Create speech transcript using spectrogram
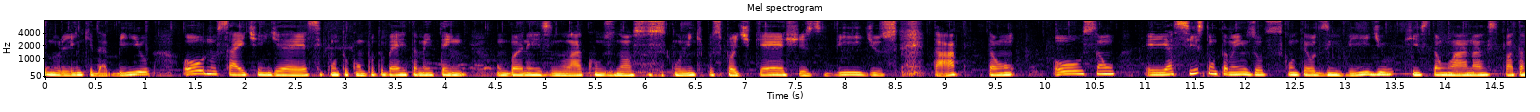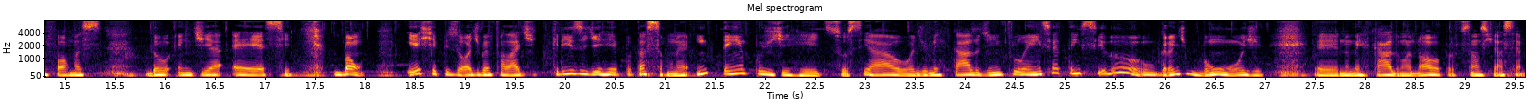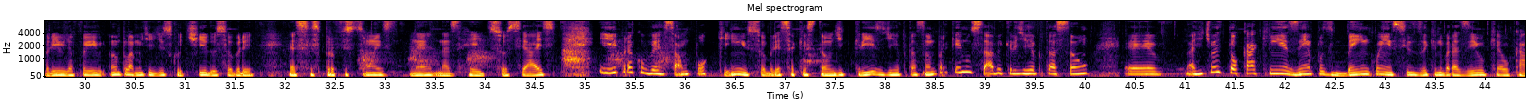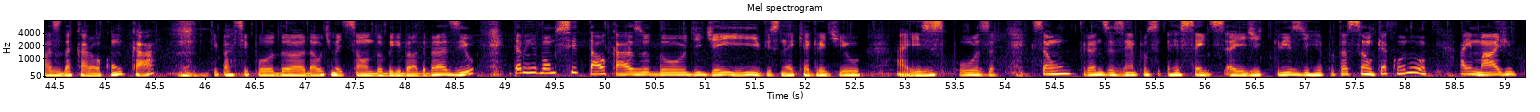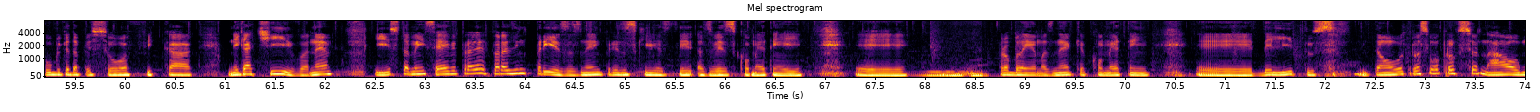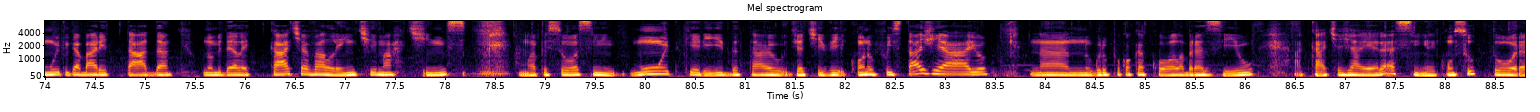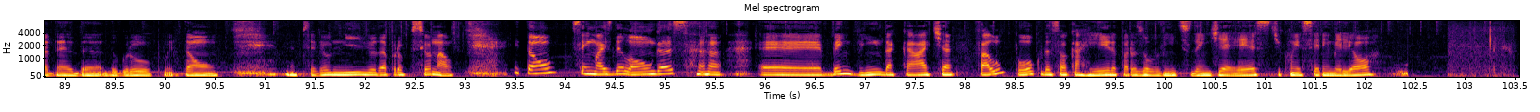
no link da bio, ou no site endiaes.com.br. Também tem um bannerzinho lá com os nossos, com link para os podcasts, vídeos, tá? Então ouçam e assistam também os outros conteúdos em vídeo que estão lá nas plataformas do Endia ES. Bom, este episódio vai falar de crise de reputação, né? Em tempos de rede social, onde o mercado de influência tem sido um grande boom hoje é, no mercado, uma nova profissão já se abriu, já foi amplamente discutido sobre essas profissões né, nas redes sociais. E para conversar um pouquinho sobre essa questão de crise de reputação, para quem não sabe, crise de reputação é, a gente vai tocar aqui em exemplos bem conhecidos aqui no Brasil, que é o caso da Carol Conká, que participou da, da última edição do Big Brother Brasil. E também vamos citar o caso do DJ Ives, né, que agrediu a ex-esposa, que são grandes exemplos recentes aí de crise de reputação, que é quando a imagem pública da pessoa fica negativa, né? E isso também serve para as empresas, né? Empresas que às vezes cometem aí é, problemas, né? Que cometem é, delitos. Então eu trouxe uma profissional muito gabaritada. O nome dela é Kátia Valente Martins. Uma pessoa assim muito querida, tá? Eu já tive quando eu fui estagiário na, no grupo Coca-Cola Brasil, a Kátia já era assim, né, consultora né, do grupo. Então, é, você vê o nível da profissional. Então, sem mais delongas, é, bem-vinda, Kátia. Fala um pouco da sua carreira para os ouvintes do NGS te conhecerem melhor.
